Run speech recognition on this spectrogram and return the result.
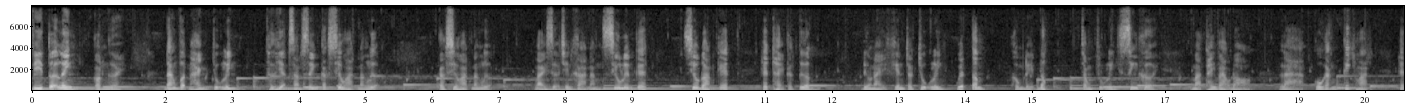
Vì tuệ linh, con người, đang vận hành trụ linh, thực hiện sản sinh các siêu hạt năng lượng. Các siêu hạt năng lượng lại dựa trên khả năng siêu liên kết, siêu đoàn kết hết thảy các tướng. Điều này khiến cho trụ linh quyết tâm không để độc trong trụ linh sinh khởi mà thay vào đó là cố gắng kích hoạt hết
